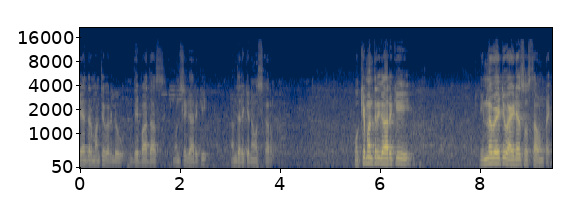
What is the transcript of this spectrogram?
కేంద్ర మంత్రివర్యులు దీపాదాస్ మున్షి గారికి అందరికీ నమస్కారం. ముఖ్యమంత్రి గారికి ఇన్నోవేటివ్ ఐడియాస్ వస్తూ ఉంటాయి.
